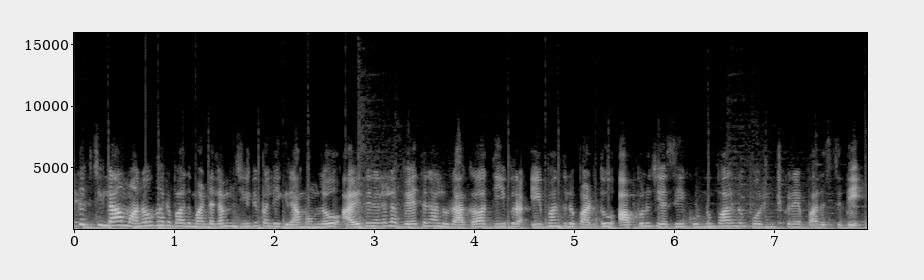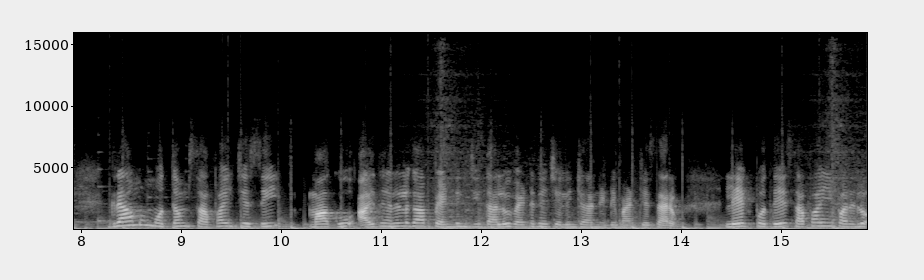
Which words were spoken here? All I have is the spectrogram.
మెదక్ జిల్లా మనోహరాబాద్ మండలం జీడిపల్లి గ్రామంలో ఐదు నెలల వేతనాలు రాక తీవ్ర ఇబ్బందులు పడుతూ అప్పులు చేసి కుటుంబాలను పోషించుకునే పరిస్థితి. గ్రామం మొత్తం సఫాయి చేసి మాకు ఐదు నెలలుగా పెండింగ్ జీతాలు వెంటనే చెల్లించాలని డిమాండ్ చేశారు. లేకపోతే సఫాయి పనులు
